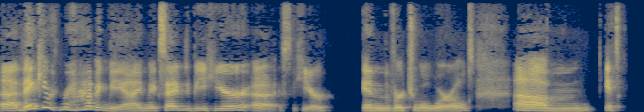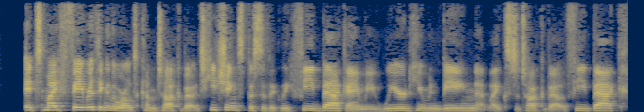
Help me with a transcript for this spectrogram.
Uh, thank you for having me. I'm excited to be here, uh, here in the virtual world. Um, it's it's my favorite thing in the world to come talk about teaching, specifically feedback. I am a weird human being that likes to talk about feedback.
